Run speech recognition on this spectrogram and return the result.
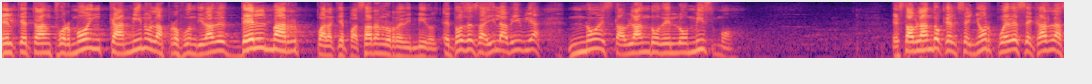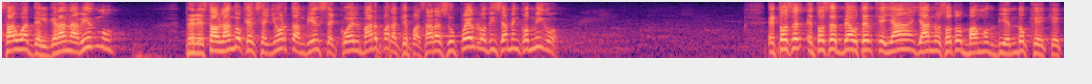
el que transformó en camino las profundidades del mar para que pasaran los redimidos. Entonces ahí la Biblia no está hablando de lo mismo. Está hablando que el Señor puede secar las aguas del gran abismo. Pero está hablando que el Señor también secó el mar para que pasara su pueblo. Dice amén conmigo. Entonces, entonces vea usted que ya, ya nosotros vamos viendo que, que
